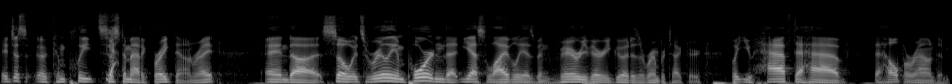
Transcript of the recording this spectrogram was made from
It just a complete systematic. Yeah. Breakdown, right? And uh, so it's really important that yes, Lively has been very very good as a rim protector, but you have to have the help around him,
